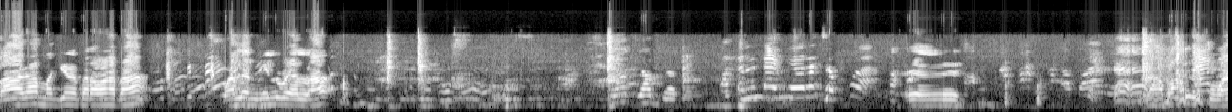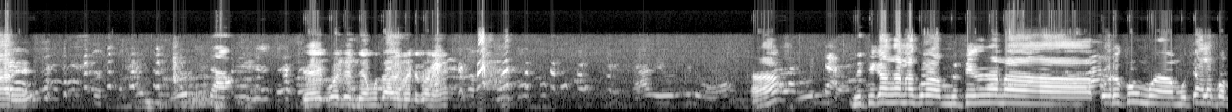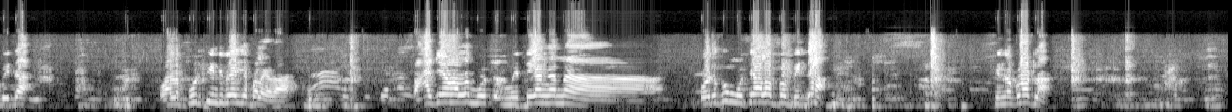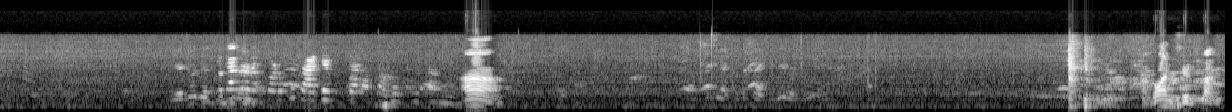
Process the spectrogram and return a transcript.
బాగా మగ్గిన తర్వాత మళ్ళీ నీళ్ళు వెళ్ళా నా భార్య కుమారి. చేయకపోతే జమ్ముతాది పెట్టుకొని. మితికంగా నాకు మితికంగా నా కొడుకు ముత్యాలప్ప బిడ్డ. వాళ్ళ పూర్తి ఇంటి పేరు చెప్పాలి కదా? సాకే వాళ్ళ మితికంగా నా కొడుకు ముత్యాలప్ప బిడ్డ. చిన్న కోట్ల భగవాన్ చెప్తాను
